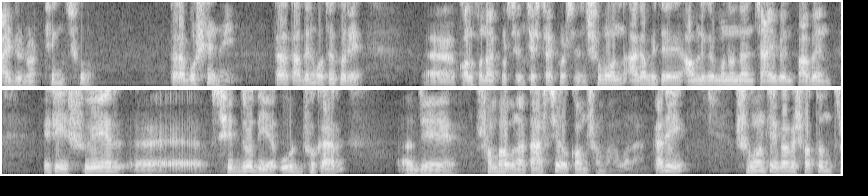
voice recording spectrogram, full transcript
I do not think so তারা বসে নেই। তারা তাদের মতো করে কল্পনা করছেন, চেষ্টা করছেন। সুমন, আগামীতে আওয়ামী লীগের মনোনয়ন চাইবেন, পাবেন। এটি সুয়ের ছিদ্র দিয়ে উট ঢোকার যে সম্ভাবনা, তার চেয়েও কম সম্ভাবনা। কাজেই সুমনকে এভাবে স্বতন্ত্র,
